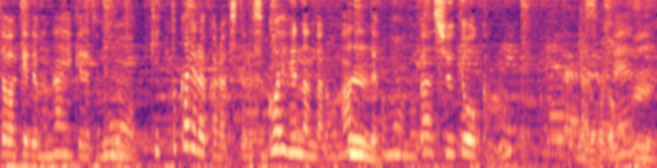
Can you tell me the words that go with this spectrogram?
たわけではないけれども、うきっと彼らからしたらすごい変なんだろうなって思うのが宗教観なるほど、ですよね。うん、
